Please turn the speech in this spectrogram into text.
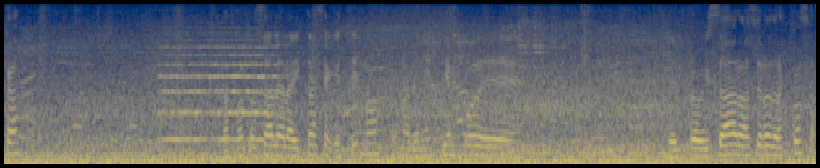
La foto sale a la distancia que estés, ¿no? No tenéis tiempo de, de improvisar o hacer otras cosas.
